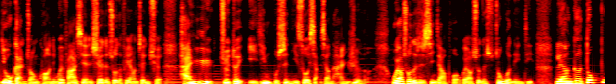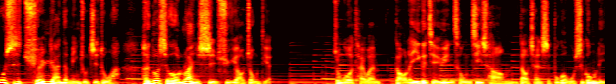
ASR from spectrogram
有感状况，你会发现 Sheldon 说的非常正确。韩日绝对已经不是你所想象的韩日了。我要说的是新加坡，我要说的是中国内地，两个都不是全然的民主制度啊。很多时候乱世需要重点。中国台湾搞了一个捷运，从机场到城市不过五十公里，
